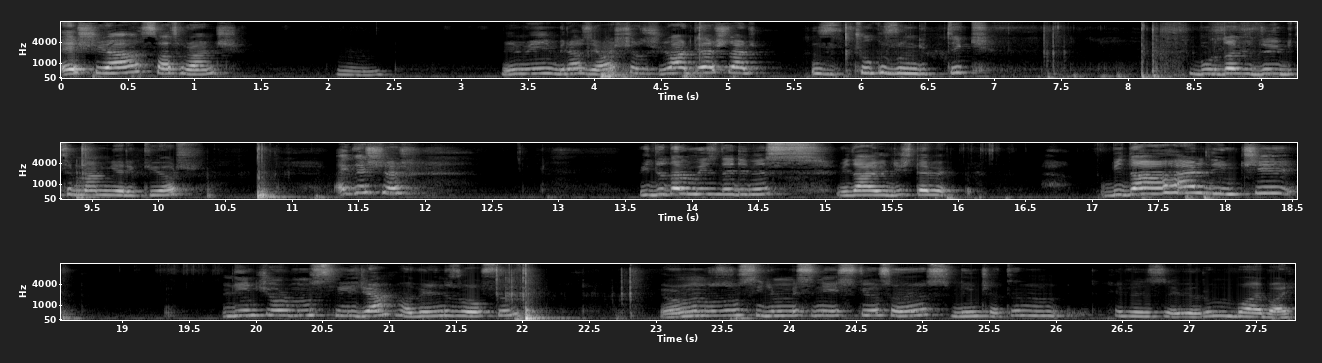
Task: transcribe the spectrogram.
eşya satranç. Hmm. Benim beynim biraz yavaş çalışıyor. Arkadaşlar uz- çok uzun gittik. Burada videoyu bitirmem gerekiyor. Arkadaşlar videolarımı izlediniz. Bir daha işte bir daha her linçi linç yorumunu sileceğim. Haberiniz olsun. Yorumunuzun silinmesini istiyorsanız linç atın. Hepinizi seviyorum. Bay bay.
